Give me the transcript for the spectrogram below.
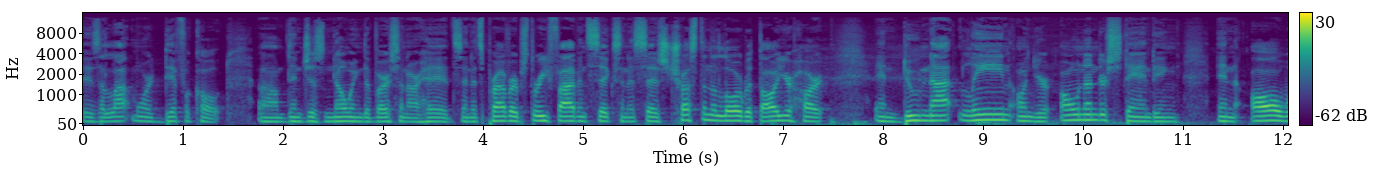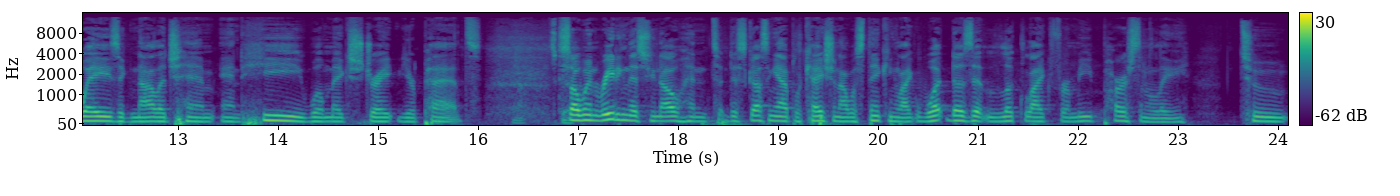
is a lot more difficult um, than just knowing the verse in our heads. And it's Proverbs three, five, and six, and it says, "Trust in the Lord with all your heart, and do not lean on your own understanding. And always acknowledge Him, and He will make straight your paths." So, in reading this, you know, and t- discussing application, I was thinking, like, what does it look like for me personally to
